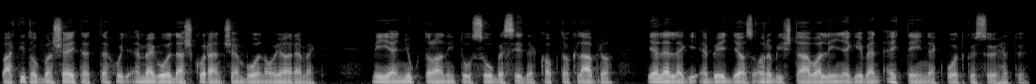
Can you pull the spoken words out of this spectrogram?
bár titokban sejtette, hogy e megoldás korán sem volna olyan remek. Mélyen nyugtalanító szóbeszédek kaptak lábra, jelenlegi ebédje az arabistával lényegében egy ténynek volt köszönhető.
